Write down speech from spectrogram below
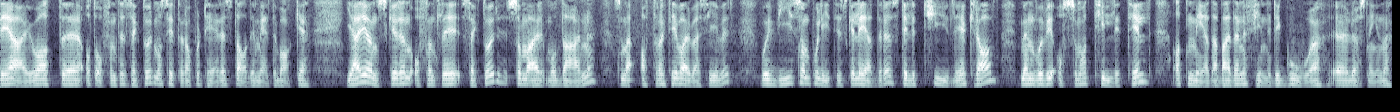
det er jo at, at offentlig sektor må sitte og rapportere stadig mer tilbake. Jeg ønsker en offentlig sektor som er moderne, som er attraktiv arbeidsgiver, hvor vi som politiske ledere stiller tydelige krav, men hvor vi også må ha tillit til at medarbeiderne finner de gode eh, løsningene.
